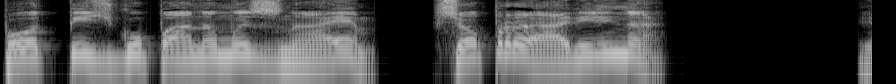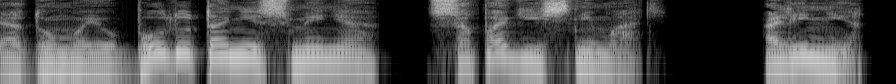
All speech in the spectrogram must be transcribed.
Подпись Гупана мы знаем. Все правильно. Я думаю, будут они с меня сапоги снимать, али нет?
